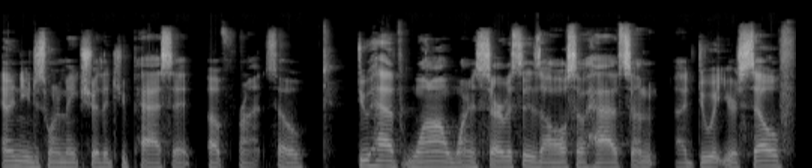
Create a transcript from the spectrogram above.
and you just want to make sure that you pass it up front. So, do have one-on-one services. I also have some uh, do-it-yourself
